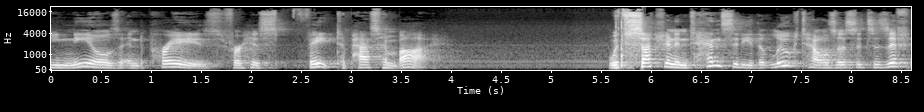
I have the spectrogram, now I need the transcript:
he kneels and prays for his fate to pass him by. With such an intensity that Luke tells us it's as if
